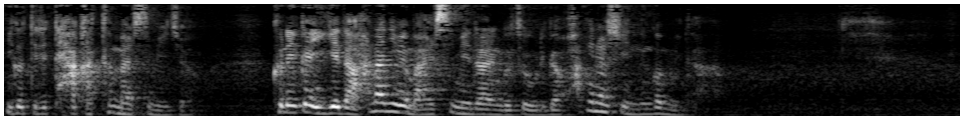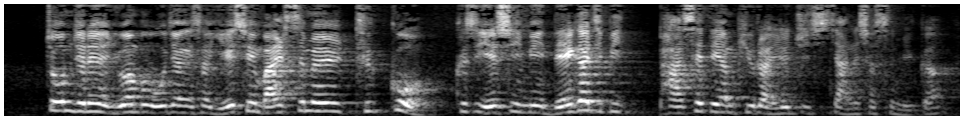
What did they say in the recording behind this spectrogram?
이것들이 다 같은 말씀이죠. 그러니까 이게 다 하나님의 말씀이라는 것을 우리가 확인할 수 있는 겁니다. 조금 전에 요한복음 5장에서 예수의 말씀을 듣고 그래서 예수님이 네 가지 밭에 대한 비유를 알려주시지 않으셨습니까?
